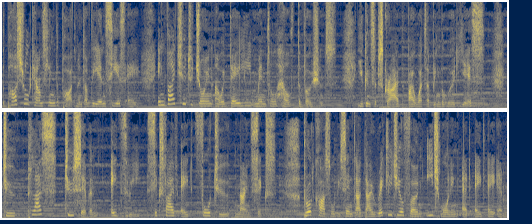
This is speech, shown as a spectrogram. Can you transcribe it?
The Pastoral Counseling Department of the NCSA invites you to join our daily mental health devotions. You can subscribe by WhatsApping the word yes to plus 2783 Broadcasts will be sent out directly to your phone each morning at 8 a.m.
